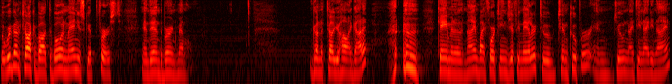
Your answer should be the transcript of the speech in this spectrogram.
But we're going to talk about the Bowen manuscript first and then the burned memo. I'm going to tell you how I got it. Came in a 9 by 14 Jiffy mailer to Tim Cooper in June 1999.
